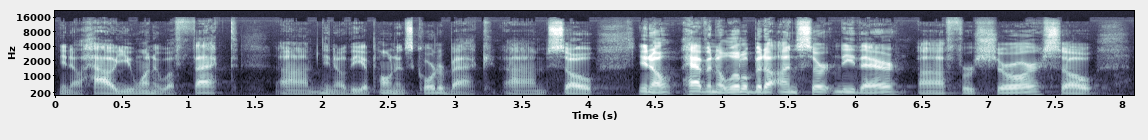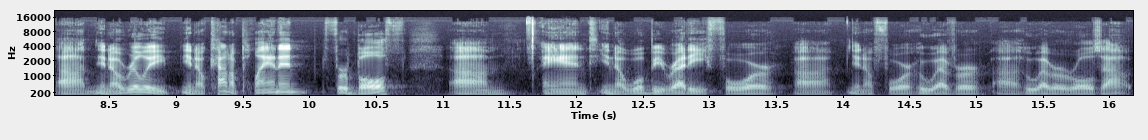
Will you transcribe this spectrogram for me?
you know how you want to affect. Um, you know the opponent's quarterback. Um, so you know having a little bit of uncertainty there uh, for sure. So um, you know really you know kind of planning for both. Um, and you know we'll be ready for uh, you know for whoever uh, whoever rolls out.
